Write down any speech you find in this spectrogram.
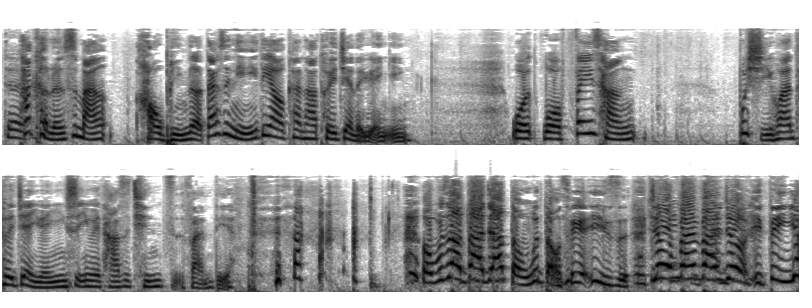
对，他可能是蛮好评的，但是你一定要看他推荐的原因。我我非常不喜欢推荐原因，是因为它是亲子饭店。我不知道大家懂不懂这个意思，结果翻翻就一定要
